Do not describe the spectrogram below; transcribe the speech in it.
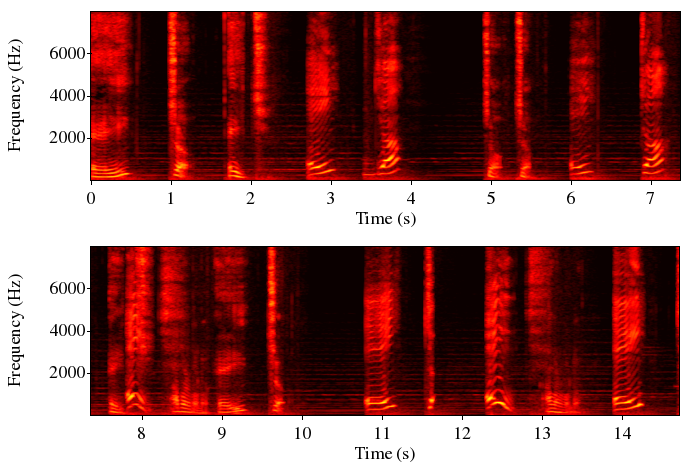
এই চ এইচ A. J. চ চ A. J. এইচ. আবার বলো এই চ A. J. H. আবার বলো A. J.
